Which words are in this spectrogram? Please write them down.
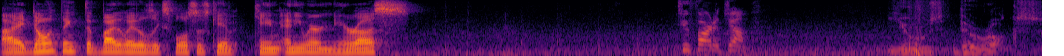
I don't think that, by the way, those explosives came, came anywhere near us. Too far to jump. Use the rocks.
